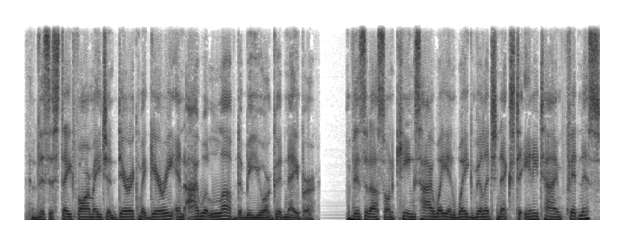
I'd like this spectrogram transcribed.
This is State Farm agent Derek McGarry, and I would love to be your good neighbor. Visit us on Kings Highway in Wake Village next to Anytime Fitness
